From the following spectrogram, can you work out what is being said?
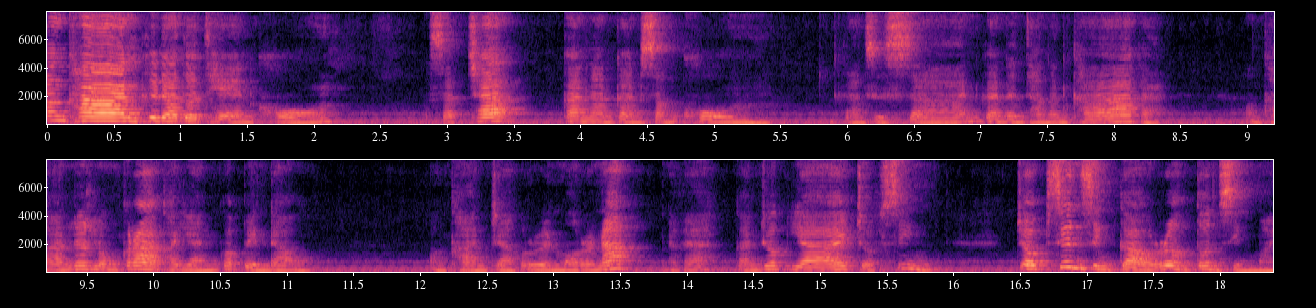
อังคารคือดาวตัวแทนของสัจจะการงานการสังคม การสื่อสาร การเดินทางการค้าค่ะ อังคารเลือดลมกล้าขยันก็เป็นดาวอังคารจากเรือนมรณะนะคะ การยกย้ายจบสิ้น จบสิ้นสิ่งเก่าเริ่มต้นสิ่งใหม่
